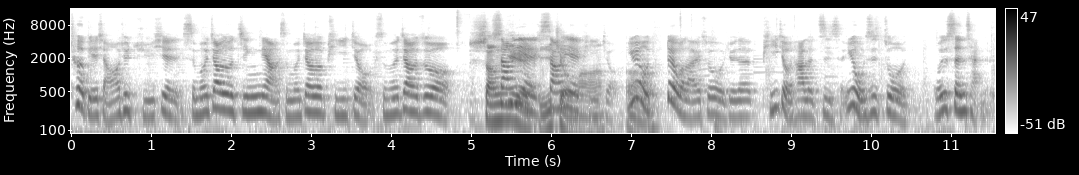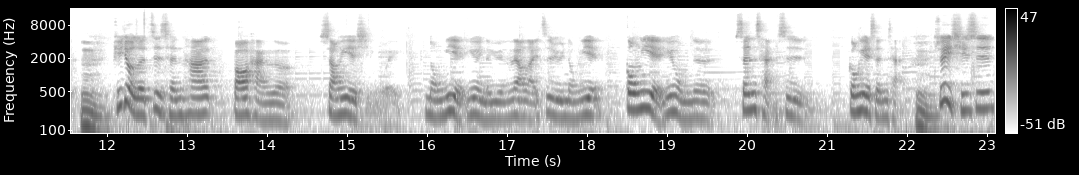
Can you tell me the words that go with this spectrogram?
特别想要去局限什么叫做精酿，什么叫做啤酒，什么叫做商业商业啤酒。因为我对我来说，我觉得啤酒它的制成，因为我是做我是生产的人，嗯，啤酒的制成它包含了商业行为、农业，因为你的原料来自于农业。工业，因为我们的生产是工业生产，嗯，所以其实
